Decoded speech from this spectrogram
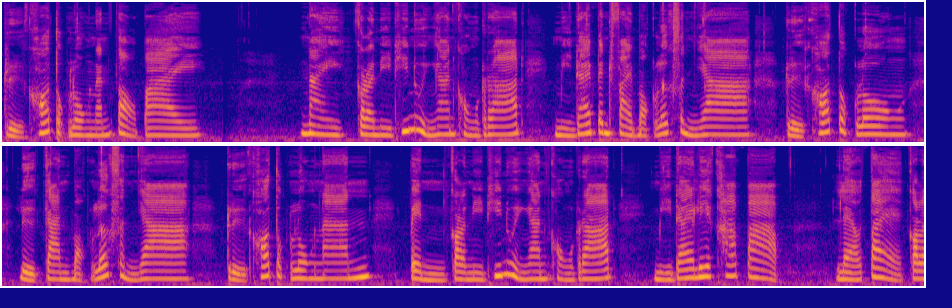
หรือข้อตกลงนั้นต่อไป ในกรณีที่หน่วยงานของรัฐ มีได้เป็นฝ่ายบอกเลิกสัญญา หรือข้อตกลง หรือการบอกเลิกสัญญา หรือข้อตกลงนั้น เป็นกรณีที่หน่วยงานของรัฐ มีได้เรียกค่าปรับแล้วแต่กร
